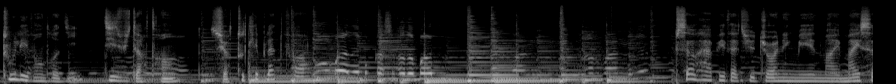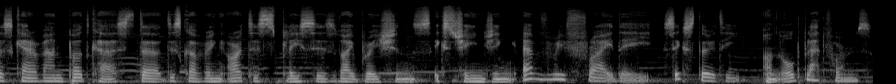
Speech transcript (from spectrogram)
Tous les vendredis, 18h30, sur toutes les plateformes. So happy that you're joining me in my Maïsas Caravan podcast, uh, discovering artists, places, vibrations, exchanging every Friday, 6.30 on all platforms.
